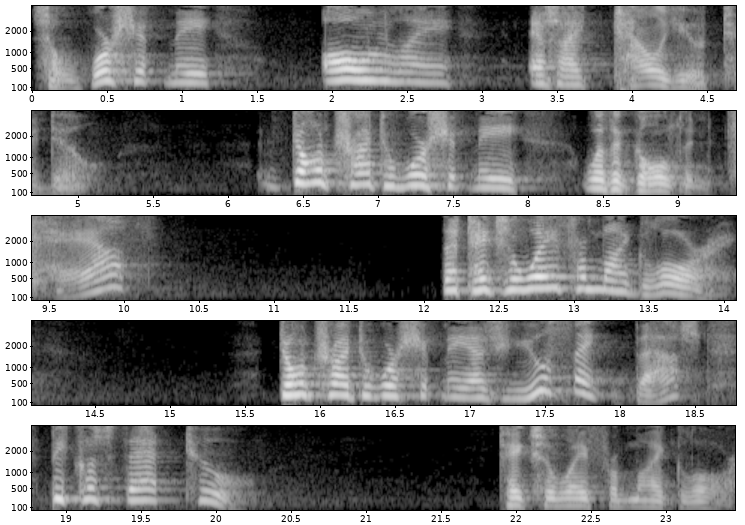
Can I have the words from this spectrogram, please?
So worship me only as I tell you to do. Don't try to worship me with a golden calf. That takes away from my glory. Don't try to worship me as you think best, because that too takes away from my glory.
